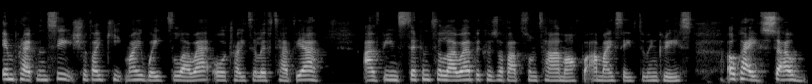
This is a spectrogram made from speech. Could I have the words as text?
in pregnancy, should I keep my weight lower or try to lift heavier? I've been sticking to lower because I've had some time off, but am I safe to increase? Okay, so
